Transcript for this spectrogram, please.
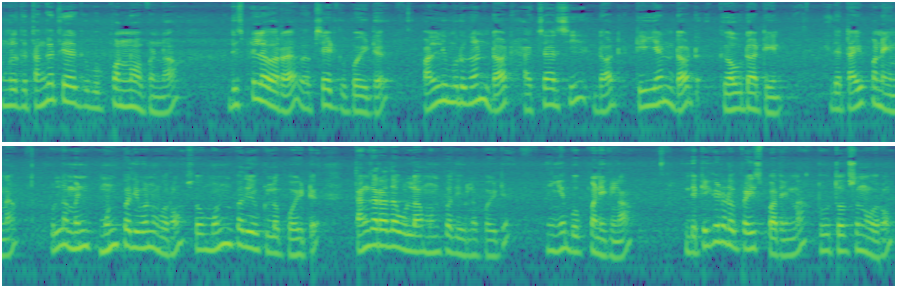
உங்களுக்கு தங்கத்தேருக்கு புக் பண்ணணும் அப்படின்னா டிஸ்பிளேல வர வெப்சைட்டுக்கு போயிட்டு Palanimurugan dot HRC dot TN dot gov dot in இதை டைப் பண்ணிங்கன்னா உள்ள மின் முன்பதிவுன்னு வரும். ஸோ முன்பதிவுக்குள்ளே போயிட்டு தங்கரத உள்ள முன்பதிவில் போயிட்டு நீங்கள் புக் பண்ணிக்கலாம். இந்த டிக்கெட்டோட ப்ரைஸ் பார்த்தீங்கன்னா டூ தௌசண்ட் வரும்.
